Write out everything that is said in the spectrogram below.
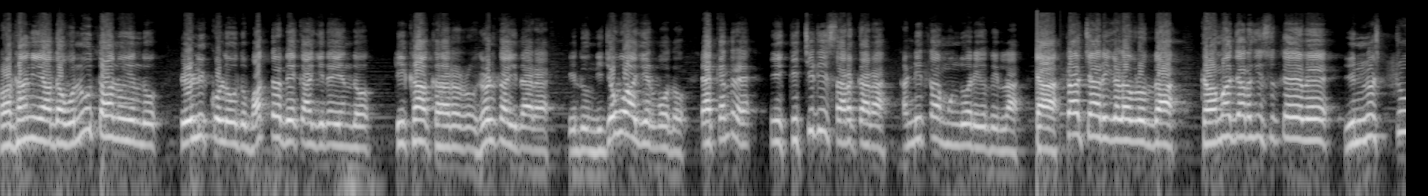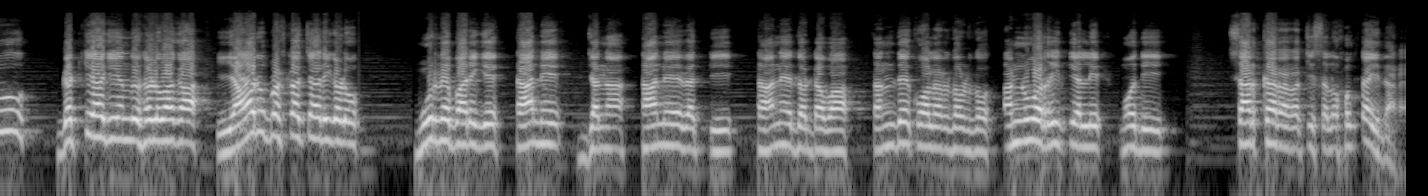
ಪ್ರಧಾನಿಯಾದವನು ತಾನು ಎಂದು ಹೇಳಿಕೊಳ್ಳುವುದು ಮಾತ್ರ ಬೇಕಾಗಿದೆ ಎಂದು ಟೀಕಾಕಾರರು ಹೇಳ್ತಾ ಇದ್ದಾರೆ. ಇದು ನಿಜವೂ ಆಗಿರ್ಬೋದು. ಯಾಕಂದ್ರೆ ಈ ಕಿಚಡಿ ಸರ್ಕಾರ ಖಂಡಿತ ಮುಂದುವರಿಯುವುದಿಲ್ಲ. ಭ್ರಷ್ಟಾಚಾರಿಗಳ ವಿರುದ್ಧ ಕ್ರಮ ಜರುಗಿಸುತ್ತೇವೆ. ಇನ್ನಷ್ಟು ಗಟ್ಟಿಯಾಗಿ ಎಂದು ಹೇಳುವಾಗ ಯಾರು ಭ್ರಷ್ಟಾಚಾರಿಗಳು? ಮೂರನೇ ಬಾರಿಗೆ ತಾನೇ ಜನ, ತಾನೇ ವ್ಯಕ್ತಿ, ತಾನೇ ದೊಡ್ಡವ, ತಂದೆ ಕೋಲರ ದೊಡ್ಡದು ಅನ್ನುವ ರೀತಿಯಲ್ಲಿ ಮೋದಿ ಸರ್ಕಾರ ರಚಿಸಲು ಹೋಗ್ತಾ ಇದ್ದಾರೆ.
